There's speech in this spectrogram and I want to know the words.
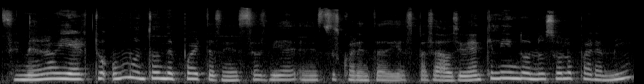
se me han abierto un montón de puertas en, estas en estos 40 días pasados. Y vean qué lindo, no solo para mí,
